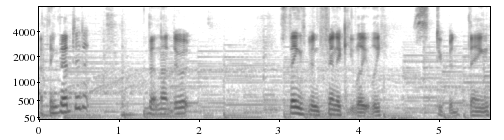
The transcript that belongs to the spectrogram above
I think that did it. Did that not do it? This thing's been finicky lately. Stupid thing.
